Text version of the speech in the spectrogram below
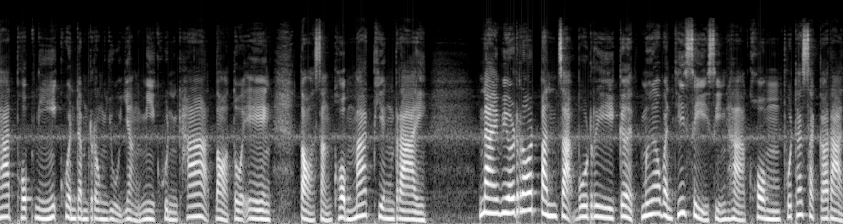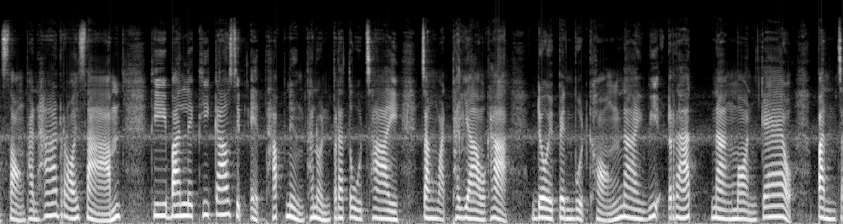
ชาติภพนี้ควรดำรงอยู่อย่างมีคุณค่าต่อตัวเอง ต่อสังคมมากเพียงไร นายวิโรธปัญจบุรีเกิดเมื่อวันที่ 4 สิงหาคม พุทธศักราช 2503 ที่บ้านเลขที่ 91 ทับ 1 ถนนประตูชัย จังหวัดพะเยาค่ะ โดยเป็นบุตรของนายวิรัตนางมอนแก้ว ปัญจ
